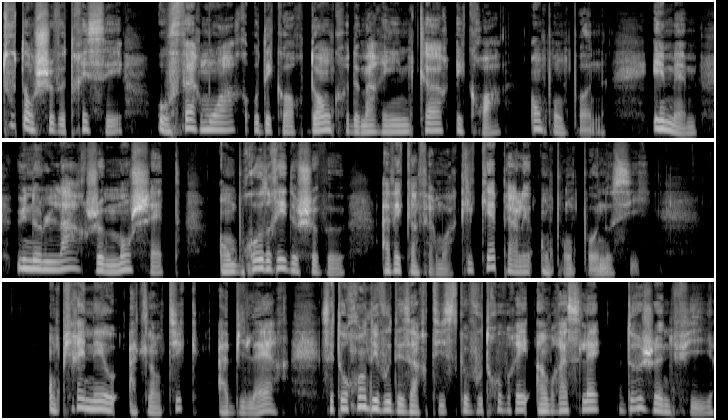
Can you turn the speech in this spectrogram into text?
tout en cheveux tressés, au fermoir au décor d'encre de marine, cœur et croix, en pomponne, et même une large manchette en broderie de cheveux, avec un fermoir cliquet perlé en pomponne aussi. En Pyrénées-Atlantiques, c'est au rendez-vous des artistes que vous trouverez un bracelet de jeune fille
